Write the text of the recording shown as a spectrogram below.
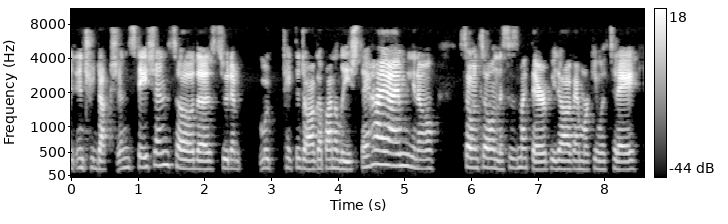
an introduction station. So the student would take the dog up on a leash, say, hi, I'm, you know, so and so, and this is my therapy dog I'm working with today.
